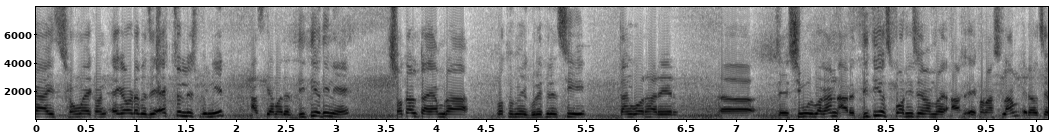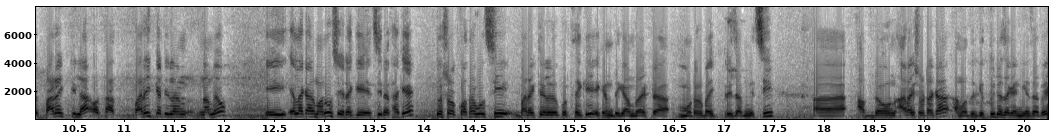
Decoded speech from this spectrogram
গাইস সময় এখন এগারোটা বেজে একচল্লিশ মিনিট। আজকে আমাদের দ্বিতীয় দিনে সকালটায় আমরা প্রথমে ঘুরে ফেলেছি টাঙ্গুয়ারহারের যে শিমুল বাগান আর দ্বিতীয় স্পট হিসেবে আমরা এখন আসলাম। এটা হচ্ছে বারেক টিলা, অর্থাৎ বারেক কাটিলা নামেও এই এলাকার মানুষ এটাকে চিনে থাকে। তো সব কথা বলছি বারেক টিলার উপর থেকে। এখান থেকে আমরা একটা মোটর বাইক রিজার্ভ নিচ্ছি। আপ ডাউন আড়াইশো টাকা। আমাদেরকে দুইটা জায়গায় নিয়ে যাবে।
